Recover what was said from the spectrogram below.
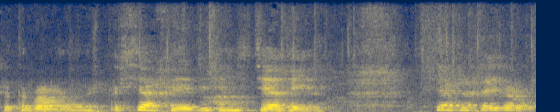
这豆包馅黑，就先煎黑了，馅是黑肉的。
